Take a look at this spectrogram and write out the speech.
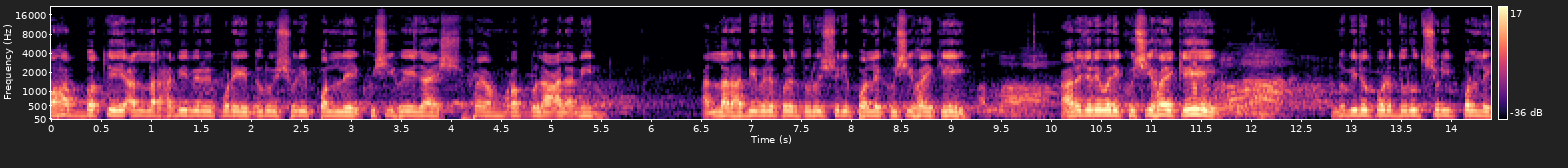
মহাব্বতে আল্লাহর হাবিবের উপরে দুরু শরীফ পড়লে খুশি হয়ে যায় স্বয়ং রব্বুল আলামিন। আল্লাহর হাবিবের উপরে দুরু শরীফ পড়লে খুশি হয় কে? আরও জোরে বলি খুশি হয় কে? নবীর উপর দুরুদ শরীফ পড়লে।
